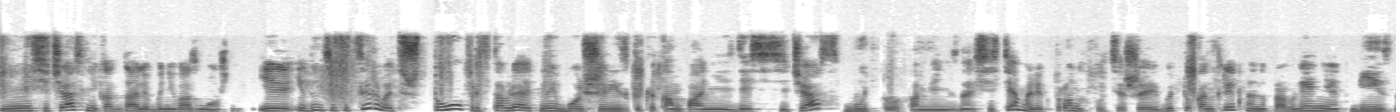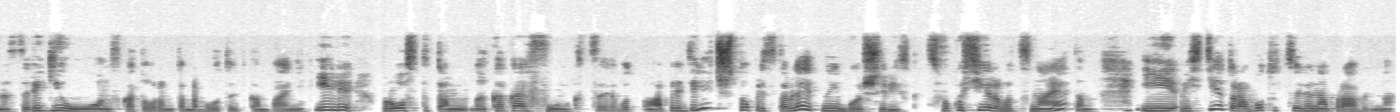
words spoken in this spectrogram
ни сейчас, ни когда-либо невозможно. И идентифицировать, что представляет наибольший риск для компании здесь и сейчас, будь то, там, я не знаю, система электронных платежей, будь то конкретное направление бизнеса, регион, в котором там работает компании, или просто там какая функция. Вот определить, что представляет наибольший риск, сфокусироваться на этом и вести эту работу целенаправленно.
